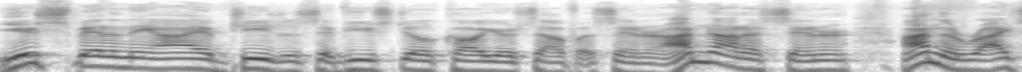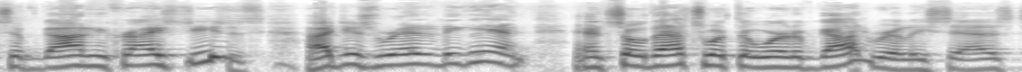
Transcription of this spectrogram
you spit in the eye of Jesus if you still call yourself a sinner. I'm not a sinner, I'm the rights of God in Christ Jesus. I just read it again. And so that's what the Word of God really says.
